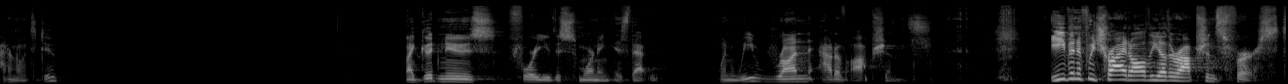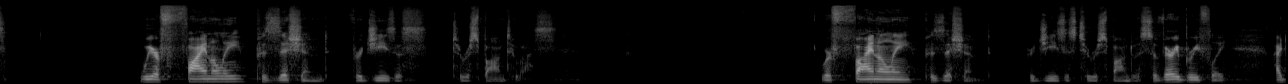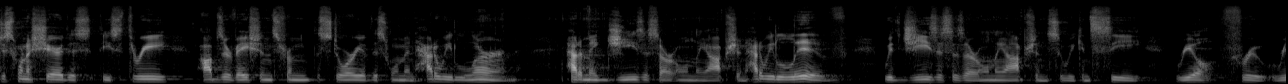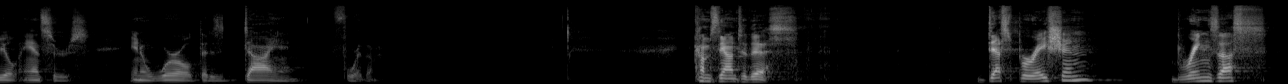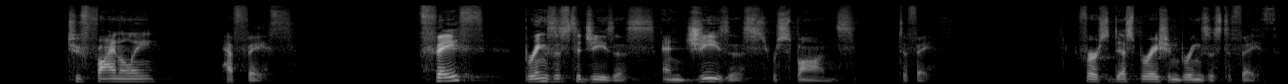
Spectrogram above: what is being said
I don't know what to do. My good news for you this morning is that when we run out of options, even if we tried all the other options first, we are finally positioned for Jesus to respond to us. We're finally positioned for Jesus to respond to us. So, very briefly, I just want to share this, these three observations from the story of this woman. How do we learn how to make Jesus our only option? How do we live with Jesus as our only option so we can see real fruit, real answers in a world that is dying for them? It comes down to this desperation brings us to finally have faith. Faith brings us to Jesus, and Jesus responds to faith. First, desperation brings us to faith.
